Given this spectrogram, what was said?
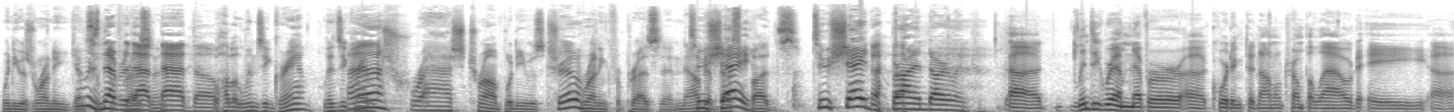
when he was running against. It was him for never that bad, though. Well, how about Lindsey Graham? Lindsey Graham Uh, trashed Trump when he was True. running for president. Now Touche. they're best buds. Touche, Brian Darling. Uh, Lindsey Graham never, uh, according to Donald Trump, allowed a uh,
